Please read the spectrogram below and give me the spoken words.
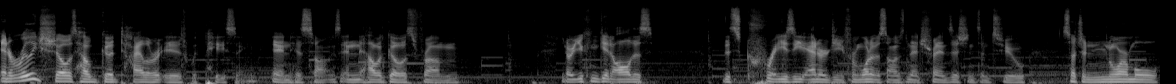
And it really shows how good Tyler is with pacing in his songs and how it goes from, you know, you can get all this this crazy energy from one of his songs and then transitions into such a normal,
